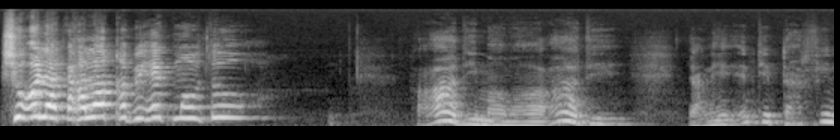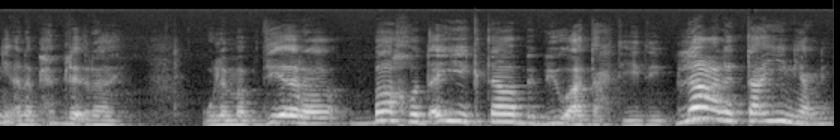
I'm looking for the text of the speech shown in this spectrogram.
شو إلك علاقة بهيك موضوع؟ عادي ماما عادي. يعني انت بتعرفيني أنا بحب القراية ولما بدي أقرأ باخذ أي كتاب بيوقع تحت إيدي لا على التعيين يعني.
